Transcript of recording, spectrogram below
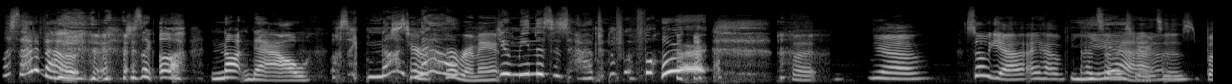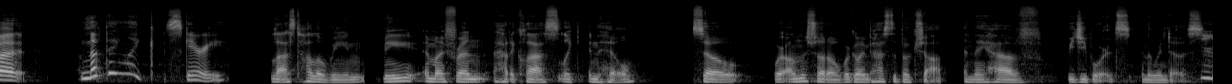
What's that about? She's like, oh, not now. I was like, not Just her- now. her roommate. You mean this has happened before? but yeah. So yeah, I have had Yeah. some experiences, but nothing like scary. Last Halloween, me and my friend had a class like in the hill. So we're on the shuttle, we're going past the bookshop, and they have Ouija boards in the windows.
